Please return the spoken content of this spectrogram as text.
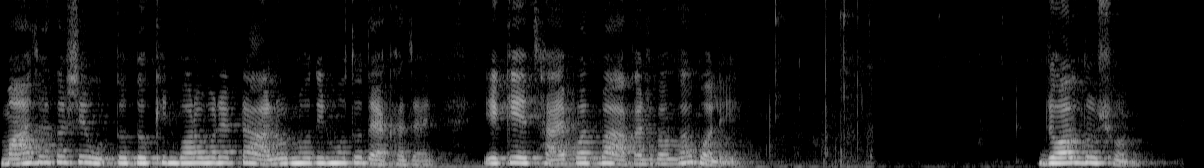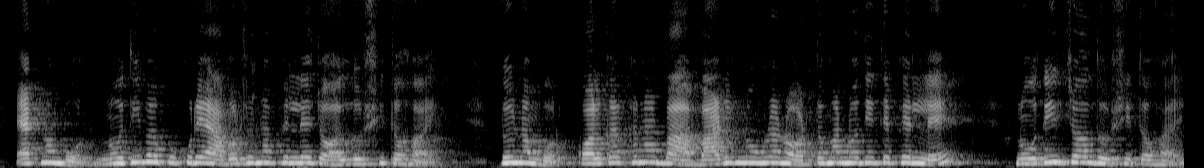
মাঝ আকাশে উত্তর দক্ষিণ বরাবর একটা আলোর নদীর মতো দেখা যায়। একে ছায়াপথ বা আকাশগঙ্গা বলে। জল দূষণ। এক নম্বর, নদী বা পুকুরে আবর্জনা ফেললে জল দূষিত হয়। দুই নম্বর, কলকারখানার বা বাড়ির নোংরা নর্দমা নদীতে ফেললে নদীর জল দূষিত হয়।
